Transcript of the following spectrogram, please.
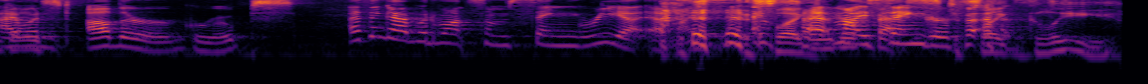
I would- against other groups. I think I would want some sangria at my, It's like at my Sangerfest. Sangerfest. It's like Glee.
